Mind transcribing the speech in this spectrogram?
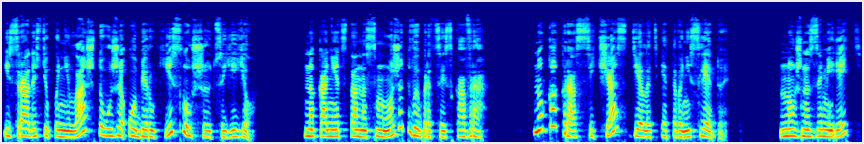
и с радостью поняла, что уже обе руки слушаются ее. Наконец-то она сможет выбраться из ковра. Но как раз сейчас делать этого не следует. Нужно замереть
